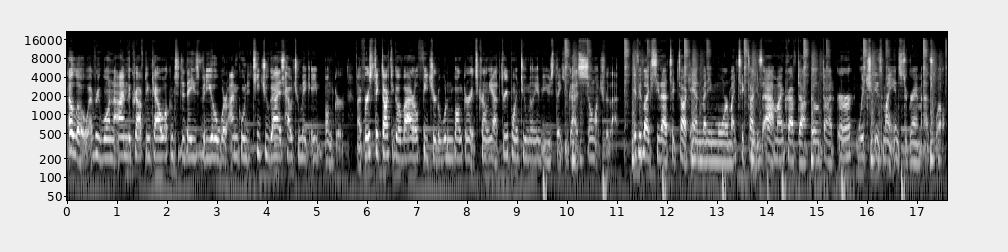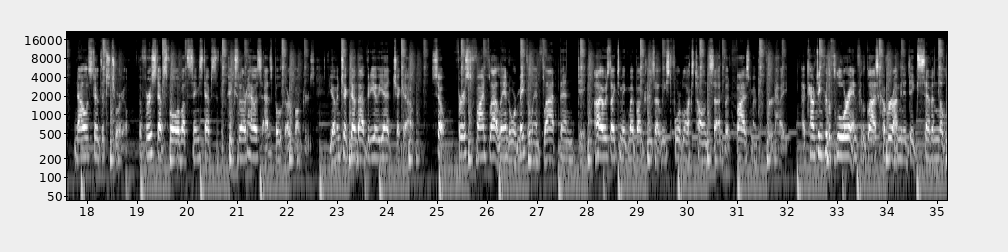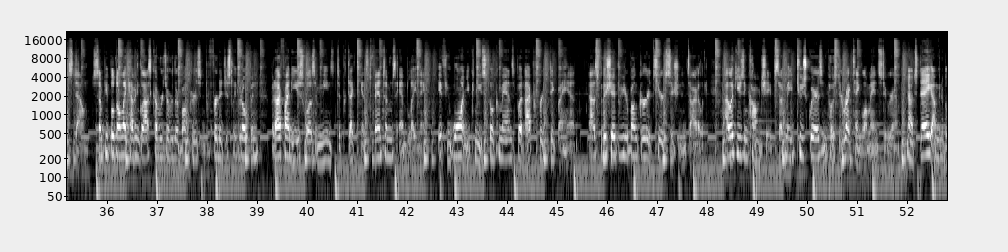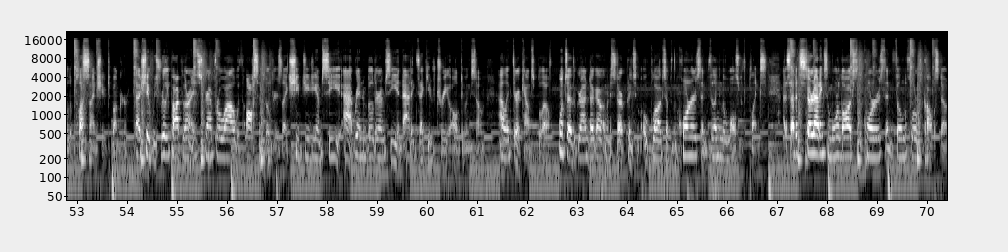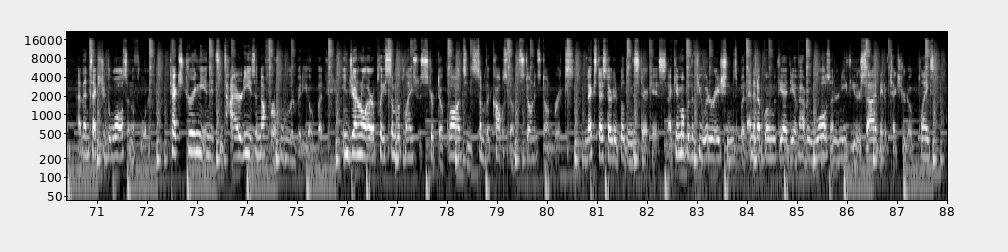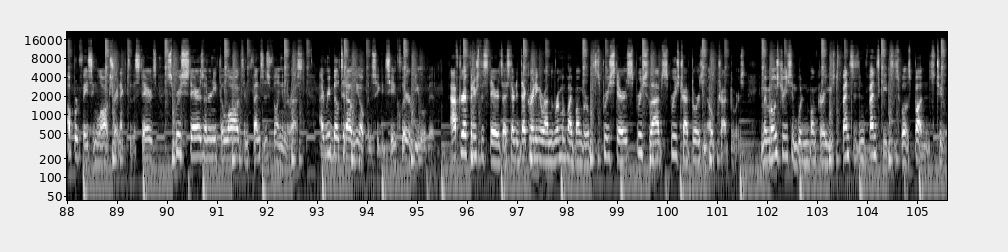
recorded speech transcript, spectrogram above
Hello everyone, I'm the Crafting Cow. Welcome to today's video where I'm going to teach you guys how to make a bunker. My first TikTok to go viral featured a wooden bunker. It's currently at 3.2 million views. Thank you guys so much for that. If you'd like to see that TikTok and many more, my TikTok is at minecraft.build.er, which is my Instagram as well. Now let's start the tutorial. The first steps follow about the same steps as the pixel art house as both are bunkers. If you haven't checked out that video yet, check it out. So, first find flat land or make the land flat, then dig. I always like to make my bunkers at least 4 blocks tall inside, but 5 is my preferred height. Accounting for the floor and for the glass cover, I'm going to dig 7 levels down. Some people don't like having glass covers over their bunkers and prefer to just leave it open, but I find it useful as a means to protect against phantoms and lightning. If you want, you can use fill commands, but I prefer to dig by hand. As for the shape of your bunker, it's your decision entirely. I like using common shapes. I've made two squares and posted a rectangle on my Instagram. Now today, I'm going to build a plus sign shaped bunker. That shape was really popular on Instagram for a while with awesome builders like SheepGGMC, at Random Builder MC, and at Executive Tree all doing some. I link their accounts below. Once I have the ground dug out, I'm going to start putting some oak logs up in the corners and filling in the walls with planks. I decided to start adding some more logs to the corners, then fill in the floor with cobblestone. I then textured the walls and the floor. Texturing in its entirety is enough for a whole other video, but in general, I replaced some of the planks with stripped oak logs and some of the cobblestone with stone and stone bricks. Next, I started building the staircase. I came up with a few iterations, but ended up going with the idea of having walls underneath either side made of textured oak planks, upward facing logs right next to the stairs, spruce stairs underneath the logs, and fences filling in the rest. I rebuilt it out in the open so you could see a clearer view of it. After I finished the stairs, I started decorating around the rim of my bunker with spruce stairs, spruce slabs, spruce trapdoors, and oak trapdoors. My most recent wooden bunker, I used fences and fence gates as well as buttons, too.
